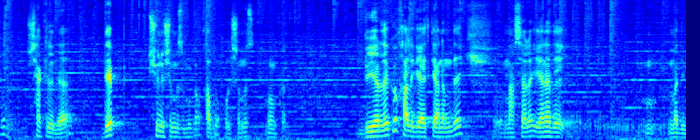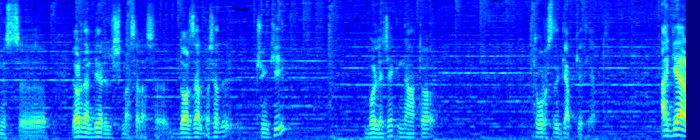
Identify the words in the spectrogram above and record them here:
bir shaklida deb tushunishimiz mumkin qabul qilishimiz mumkin. Bu yerdaku haligi aytganimdek masala yanada nima deymiz e, yordam berilishi masalasi dolzarb bo'ladi. Chunki bo'lajak nato to'g'risida gap ketyapti. Agar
